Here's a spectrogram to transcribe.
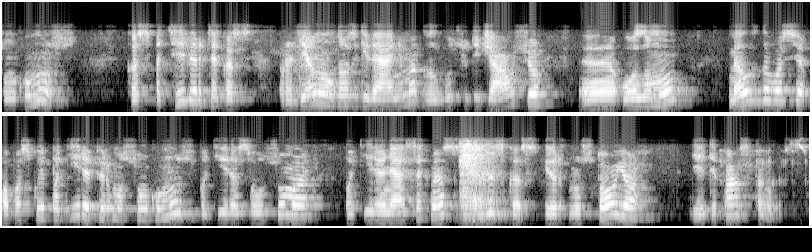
sunkumus. Kas atsivertė, kas pradėjo maldos gyvenimą, galbūt su didžiausiu e, uolumu, melzdavosi, o paskui patyrė pirmus sunkumus, patyrė sausumą, patyrė nesėkmes, viskas ir nustojo dėti pastangas.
